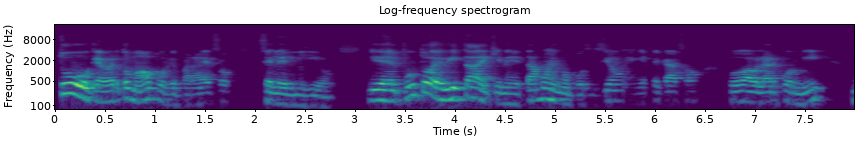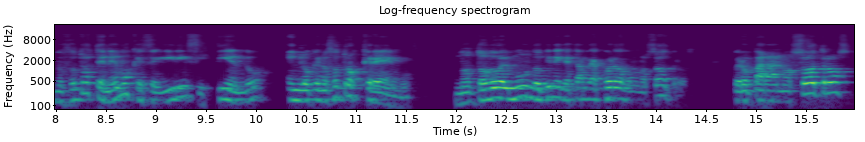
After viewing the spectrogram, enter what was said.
tuvo que haber tomado porque para eso se le eligió. Y desde el punto de vista de quienes estamos en oposición, en este caso puedo hablar por mí, nosotros tenemos que seguir insistiendo en lo que nosotros creemos. No todo el mundo tiene que estar de acuerdo con nosotros, pero para nosotros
